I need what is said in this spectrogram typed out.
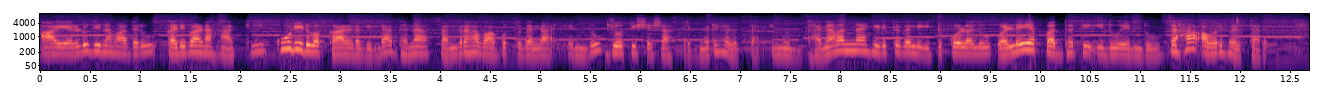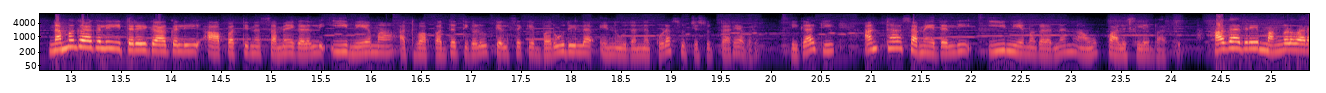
ಆ ಎರಡು ದಿನವಾದರೂ ಕಡಿವಾಣ ಹಾಕಿ ಕೂಡಿಡುವ ಕಾರಣದಿಂದ ಧನ ಸಂಗ್ರಹವಾಗುತ್ತದಲ್ಲ ಎಂದು ಜ್ಯೋತಿಷ್ಯ ಶಾಸ್ತ್ರಜ್ಞರು ಹೇಳುತ್ತಾರೆ. ಇನ್ನು ಧನವನ್ನ ಹಿಡಿತದಲ್ಲಿ ಇಟ್ಟುಕೊಳ್ಳಲು ಒಳ್ಳೆಯ ಪದ್ಧತಿ ಇದು ಎಂದು ಸಹ ಅವರು ಹೇಳ್ತಾರೆ. ನಮಗಾಗಲಿ ಇತರರಿಗಾಗಲಿ ಆಪತ್ತಿನ ಸಮಯಗಳಲ್ಲಿ ಈ ನಿಯಮ ಅಥವಾ ಪದ್ಧತಿಗಳು ಕೆಲಸಕ್ಕೆ ಬರುವುದಿಲ್ಲ ಎನ್ನುವುದನ್ನು ಕೂಡ ಸೂಚಿಸುತ್ತಾರೆ ಅವರು. ಹೀಗಾಗಿ ಅಂತಹ ಸಮಯದಲ್ಲಿ ಈ ನಿಯಮಗಳನ್ನು ನಾವು ಪಾಲಿಸಲೇಬಾರದು. ಹಾಗಾದ್ರೆ ಮಂಗಳವಾರ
